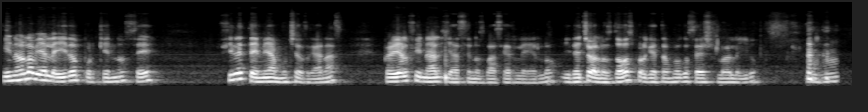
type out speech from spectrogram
Y no lo había leído porque no sé. Sí le tenía muchas ganas, pero ya al final ya se nos va a hacer leerlo. Y de hecho a los dos, porque tampoco Serge lo ha leído.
